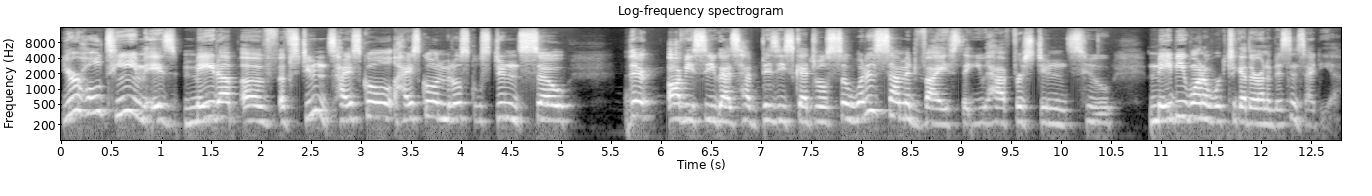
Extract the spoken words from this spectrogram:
your whole team is made up of, of students, high school, high school and middle school students. So there obviously you guys have busy schedules. So what is some advice that you have for students who maybe want to work together on a business idea?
